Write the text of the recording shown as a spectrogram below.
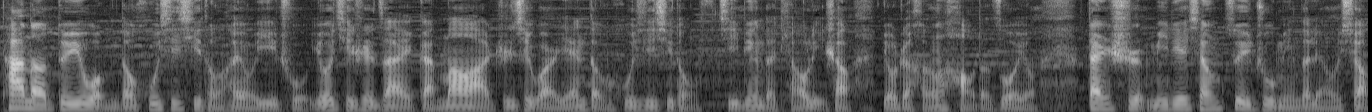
它呢，对于我们的呼吸系统很有益处，尤其是在感冒啊、支气管炎等呼吸系统疾病的调理上有着很好的作用。但是迷迭香最著名的疗效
